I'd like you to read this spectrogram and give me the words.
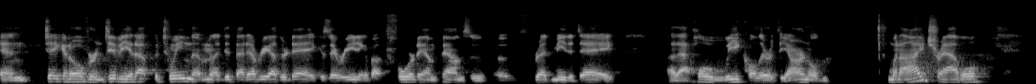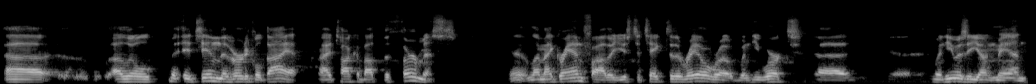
and take it over and divvy it up between them. And I did that every other day because they were eating about four damn pounds of, of red meat a day uh, that whole week while they were at the Arnold. When I travel, uh, a little, it's in the vertical diet. I talk about the thermos like my grandfather used to take to the railroad when he worked uh, uh, when he was a young man.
